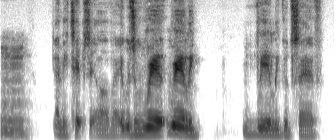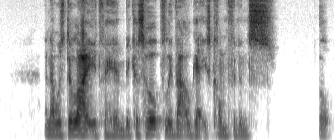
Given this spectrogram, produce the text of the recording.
Hmm. and he tips it over. It was a real, really, really good save and I was delighted for him because hopefully that'll get his confidence up.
